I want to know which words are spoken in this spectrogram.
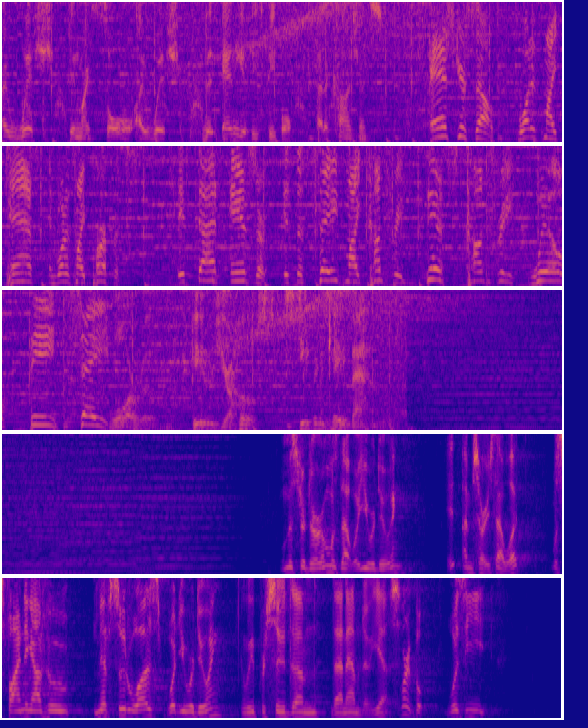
I wish in my soul, I wish that any of these people had a conscience. Ask yourself, what is my task and what is my purpose? If that answer is to save my country, this country will be saved. War Room. Here's your host, Stephen K. Bannon. Well, Mr. Durham, was that what you were doing? I'm sorry, is that what? Was finding out who Mifsud was what you were doing? We pursued um, that avenue, yes. Right, but was he.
